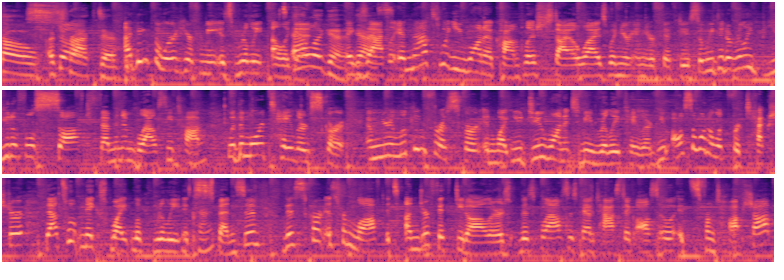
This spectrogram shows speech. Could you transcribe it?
so, so attractive. I think the word here for me is really elegant. Elegant, Exactly. Yes. And that's what you want to accomplish style-wise when you're in your 50s. So we did a really beautiful, soft, feminine blousey top with a more tailored skirt. And when you're looking for a skirt in white, you do want it to be really tailored. You also want to look for texture. That's what makes white look really okay. expensive. This skirt is from Loft. It's under $50. This blouse is fantastic. Also, it's from Topshop.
